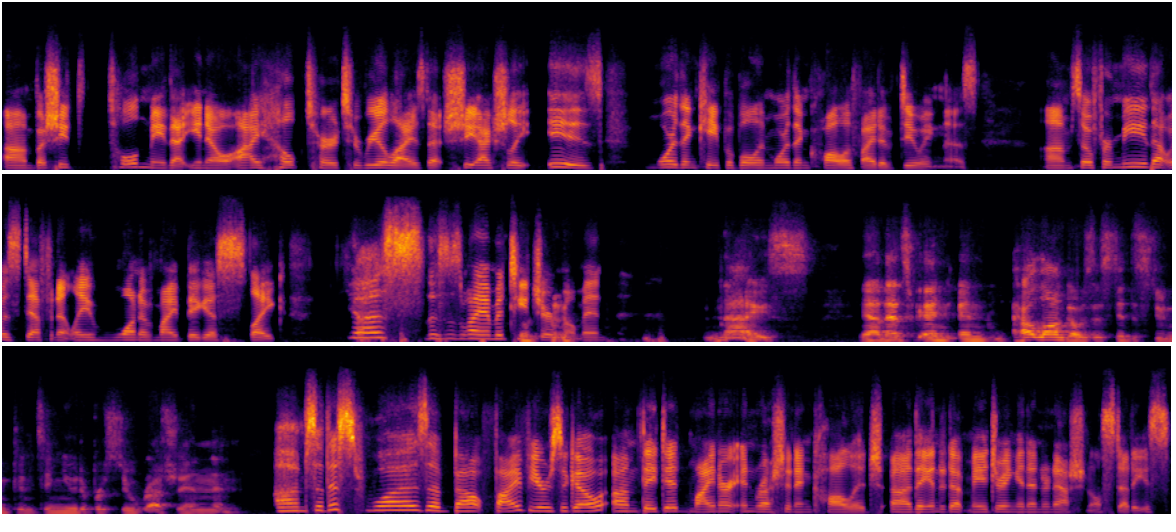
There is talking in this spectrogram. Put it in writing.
Um, but she told me that you know i helped her to realize that she actually is more than capable and more than qualified of doing this. Um, so for me that was definitely one of my biggest like yes this is why i'm a teacher moment. Nice. Yeah that's and and how long ago was this? Did the student continue to pursue russian and um, so this was about five years ago. Um, they did minor in Russian in college. Uh, they ended up majoring in international studies.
